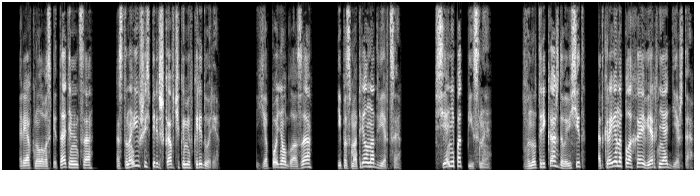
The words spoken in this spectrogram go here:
— рявкнула воспитательница, остановившись перед шкафчиками в коридоре. Я поднял глаза и посмотрел на дверцы. Все они подписаны. Внутри каждого висит откровенно плохая верхняя одежда.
